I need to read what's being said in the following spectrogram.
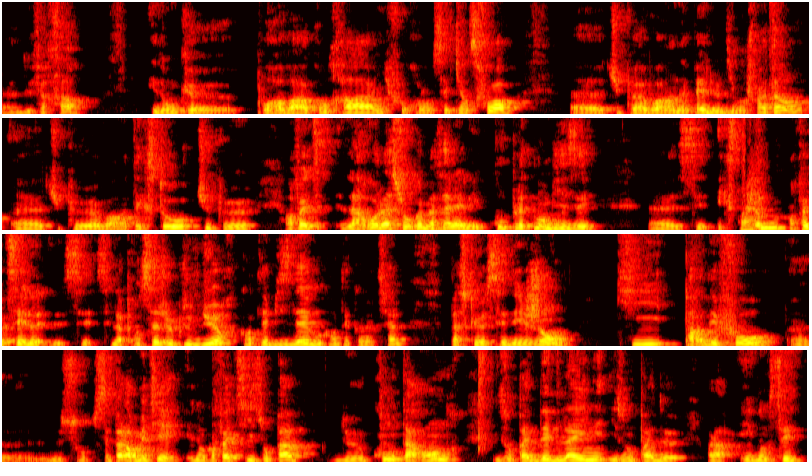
euh, de faire ça. Et donc, pour avoir un contrat, il faut relancer 15 fois. Euh, tu peux avoir un appel le dimanche matin, euh, tu peux avoir un texto, tu peux. En fait, la relation commerciale, elle est complètement biaisée. Euh, c'est extrêmement. En fait, c'est l'apprentissage le plus dur quand tu es business ou quand tu es commercial, parce que c'est des gens qui, par défaut, euh, c'est pas leur métier. Et donc, en fait, ils n'ont pas de compte à rendre, ils n'ont pas de deadline, ils n'ont pas de. Voilà. Et donc, c'est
